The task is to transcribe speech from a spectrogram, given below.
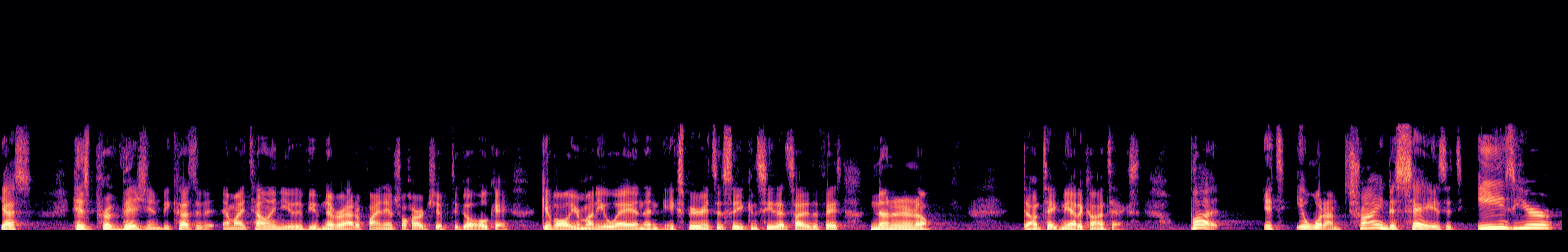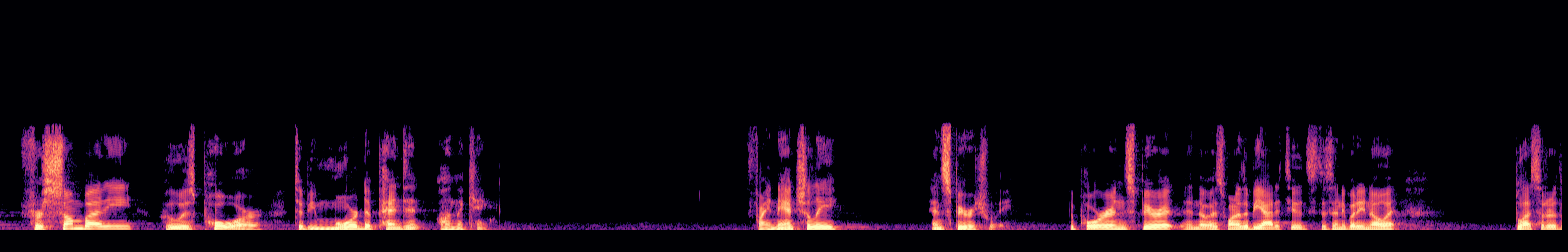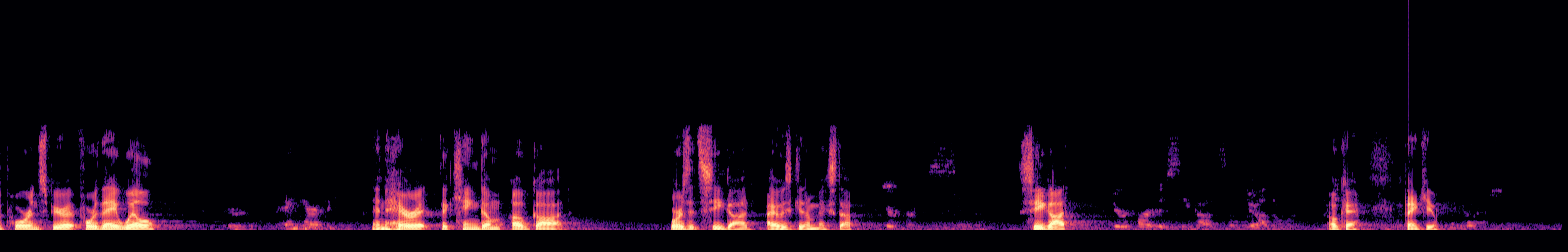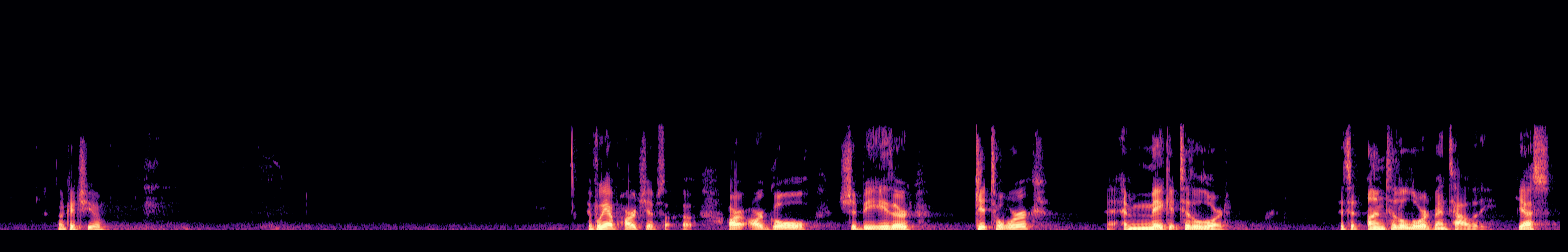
Yes? His provision because of it. Am I telling you, if you've never had a financial hardship, to go, okay, give all your money away and then experience it so you can see that side of the face? No, no, no, no. Don't take me out of context. But it's what I'm trying to say is it's easier for somebody who is poor to be more dependent on the king financially and spiritually. The poor in spirit, and it's one of the Beatitudes. Does anybody know it? Blessed are the poor in spirit, for they will Inherit the kingdom. inherit the kingdom of God. Or is it see God? I always get them mixed up. Pure heart is see God. See God? Pure heart is see God, so the Yeah. other one. Okay, thank you. Look at you. If we have hardships, uh, our, our goal should be either get to work and make it to the Lord. It's an unto the Lord mentality. Yes?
